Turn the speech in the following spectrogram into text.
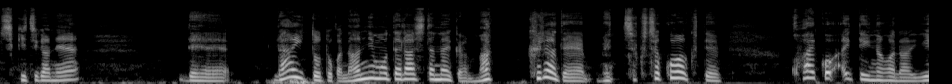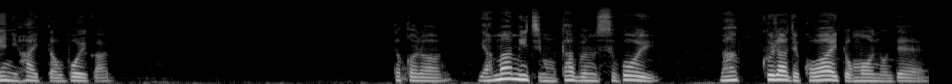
敷地がね。で、ライトとか何にも照らしてないから真っ暗でめちゃくちゃ怖くて、怖い怖いって言いながら家に入った覚えがある。だから山道も多分すごい真っ暗で怖いと思うので、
